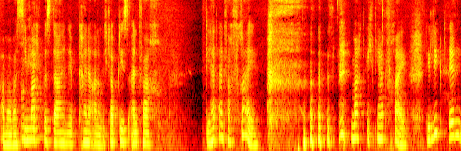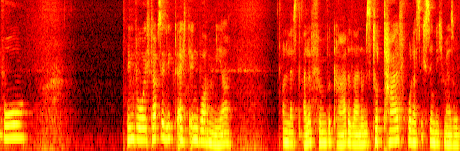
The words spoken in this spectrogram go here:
Aber was sie macht bis dahin, ich habe keine Ahnung. Ich glaube, die ist einfach, die hat einfach frei. die macht echt, die hat frei. Die liegt irgendwo Irgendwo, ich glaube, sie liegt echt irgendwo am Meer und lässt alle fünf gerade sein und ist total froh, dass ich sie nicht mehr so,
